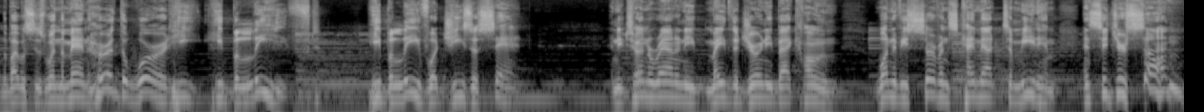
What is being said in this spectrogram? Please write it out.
The Bible says, when the man heard the word, he, he believed. He believed what Jesus said. And he turned around and he made the journey back home. One of his servants came out to meet him and said, Your son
